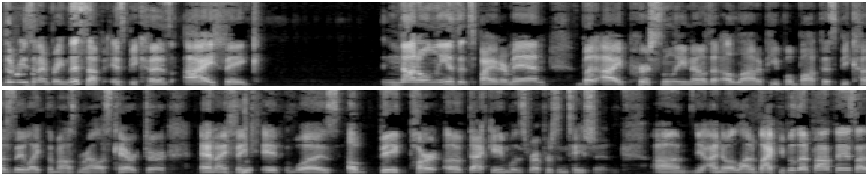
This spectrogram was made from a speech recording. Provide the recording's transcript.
the reason I bring this up is because I think not only is it Spider-Man, but I personally know that a lot of people bought this because they like the Miles Morales character, and I think it was a big part of that game was representation. Um, yeah, I know a lot of black people that bought this. I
